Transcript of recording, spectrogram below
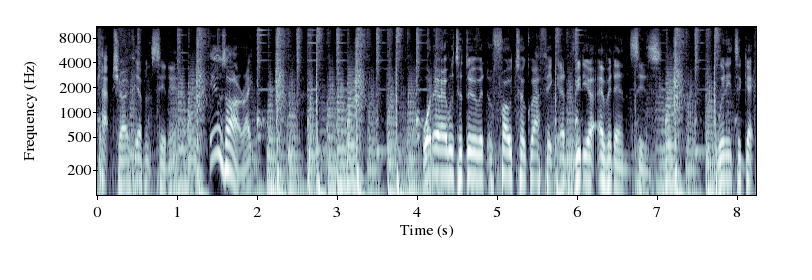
Capture, if you haven't seen it, it was alright. What they're able to do with the photographic and video evidences. We need to get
